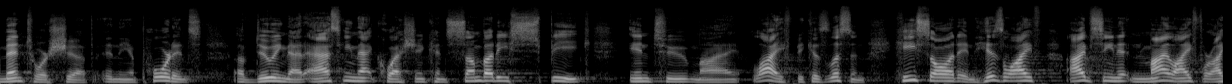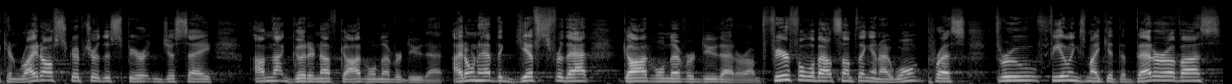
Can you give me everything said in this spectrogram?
mentorship and the importance of doing that, asking that question can somebody speak into my life. Because listen, he saw it in his life. I've seen it in my life where I can write off scripture of the Spirit and just say, I'm not good enough. God will never do that. I don't have the gifts for that. God will never do that. Or I'm fearful about something and I won't press through. Feelings might get the better of us,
